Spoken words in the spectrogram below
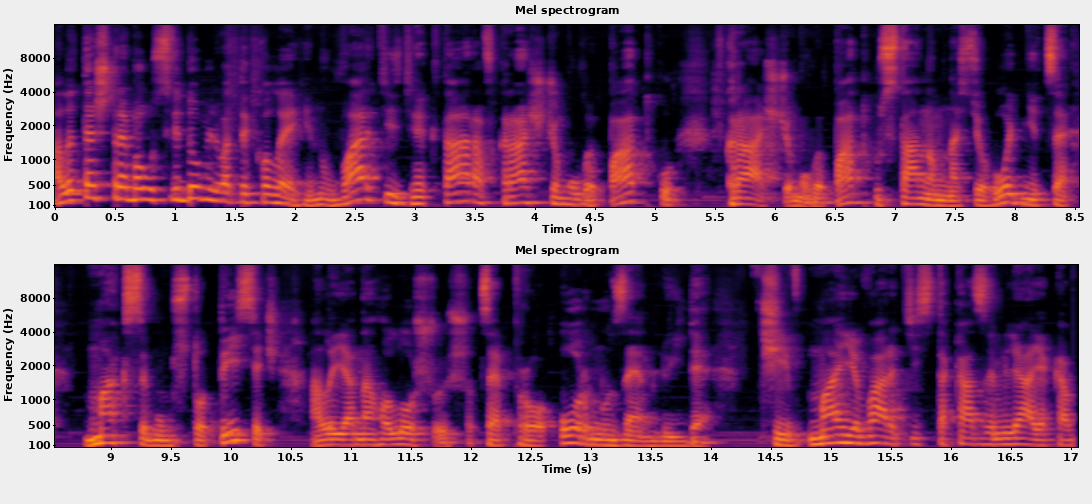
Але теж треба усвідомлювати, колеги, ну вартість гектара в кращому випадку, в кращому випадку, станом на сьогодні, це максимум 100 тисяч. Але я наголошую, що це про орну землю йде. Чи має вартість така земля, яка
